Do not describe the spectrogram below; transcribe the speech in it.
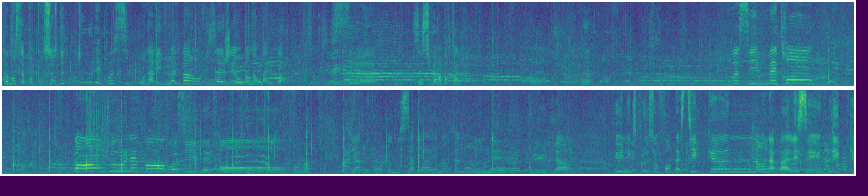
Commence à prendre conscience de tous les possibles qu'on n'arrive même pas à envisager en temps normal. quoi. C'est euh, super important. Voici mettront quand tous les pauvres s'y mettront. Il y avait un commissariat et maintenant il n'est plus là. Une explosion fantastique n'en a pas laissé une brique.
